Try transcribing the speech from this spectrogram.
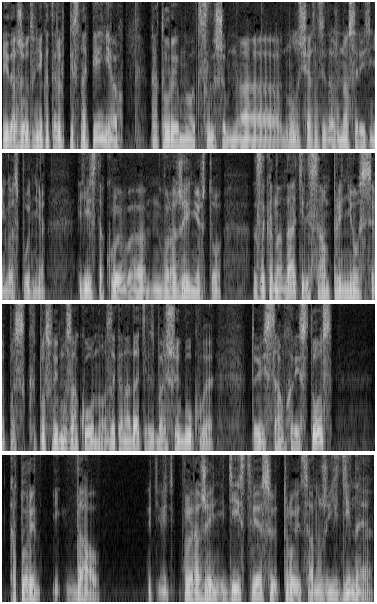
И даже вот в некоторых песнопениях, которые мы вот слышим на, ну, в частности, даже на Сретении Господня, есть такое э, выражение, что законодатель сам принесся по, по своему закону, законодатель с большой буквы. То есть сам Христос, который дал, ведь, ведь выражение, действие Троицы, оно же единое,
